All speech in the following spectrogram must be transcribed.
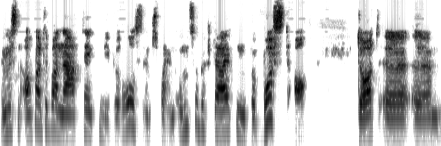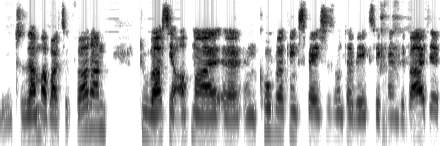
wir müssen auch mal drüber nachdenken, die Büros entsprechend umzugestalten, bewusst auch dort äh, äh, Zusammenarbeit zu fördern. Du warst ja auch mal äh, in Coworking Spaces unterwegs, wir kennen sie beide.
